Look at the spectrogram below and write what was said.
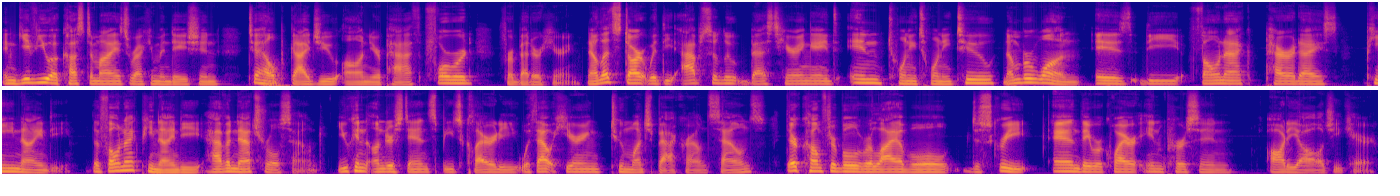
and give you a customized recommendation to help guide you on your path forward for better hearing. Now let's start with the absolute best hearing aids in 2022. Number one is the Phonak Paradise P90. The Phonak P90 have a natural sound. You can understand speech clarity without hearing too much background sounds. They're comfortable, reliable, discreet, and they require in-person audiology care.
